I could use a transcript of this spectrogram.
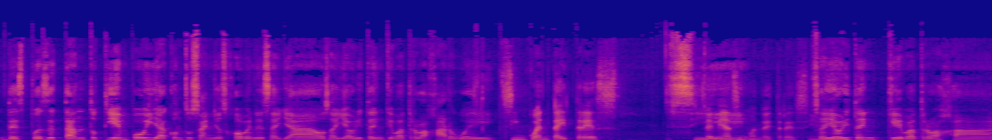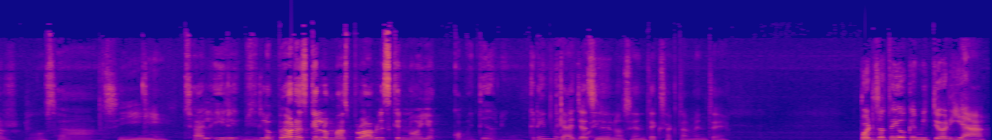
después de tanto tiempo y ya con tus años jóvenes allá. O sea, ya ahorita en qué va a trabajar, güey. 53. Sí. Tenía 53, sí. O sea, ya ahorita en qué va a trabajar. O sea, Sí. chale. Y, y lo peor es que lo más probable es que no haya cometido ningún crimen. Que haya güey. sido inocente, exactamente. Por eso te digo que mi teoría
